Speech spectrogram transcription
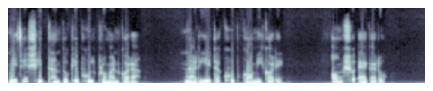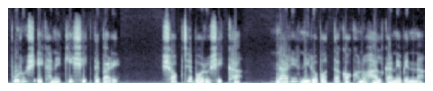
নিজের সিদ্ধান্তকে ভুল প্রমাণ করা। নারী এটা খুব কমই করে। অংশ এগারো, পুরুষ এখানে কি শিখতে পারে? সবচেয়ে বড় শিক্ষা, নারীর নিরবত্তা কখনো হালকা নেবেন না।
